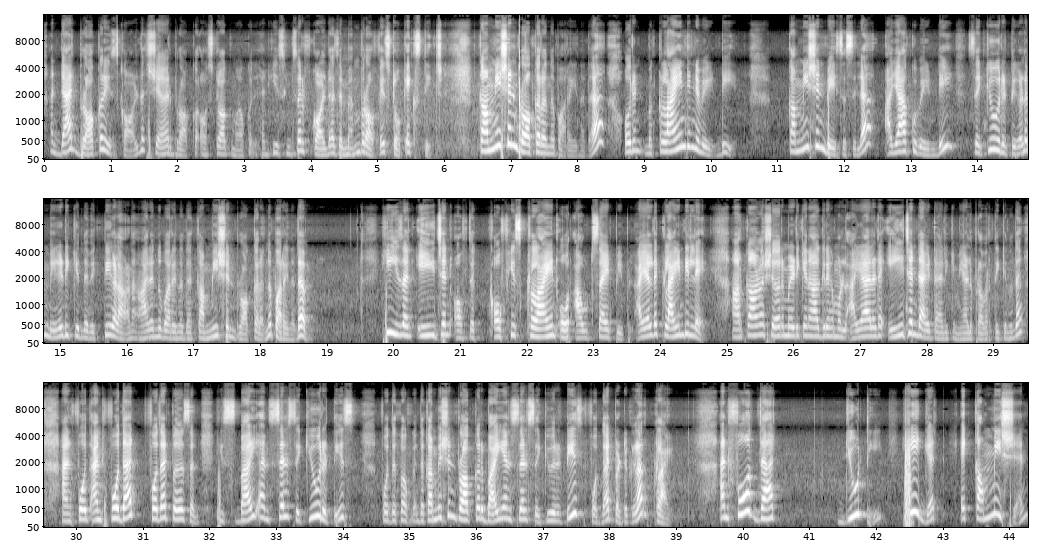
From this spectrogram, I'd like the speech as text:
and that broker is called share broker or broker and he is himself called as a member of a stock exchange. Commission broker എന്ന് പറയുന്നത് ഒരു ക്ലയന്റിന് വേണ്ടി കമ്മീഷൻ ബേസിസിൽ അയാൾക്ക് വേണ്ടി സെക്യൂരിറ്റികൾ മേടിക്കുന്ന വ്യക്തികളാണ്. ആരെന്ന് പറയുന്നത്? കമ്മീഷൻ ബ്രോക്കർ എന്ന് പറയുന്നത്. He is an agent of the of his client or outside people അയാളുടെ ക്ലയൻ്റ് ഇല്ലേ ആർക്കാണോ ഷെയർ മേടിക്കാൻ ആഗ്രഹമുള്ള അയാളുടെ ഏജൻ്റ് ആയിട്ടായിരിക്കും ഇയാൾ പ്രവർത്തിക്കുന്നത് and for and for that for that person his buy and sell securities for the the commission broker buy and sell securities for that particular client and for that duty he get a commission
